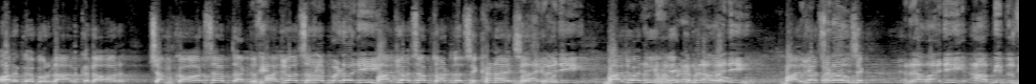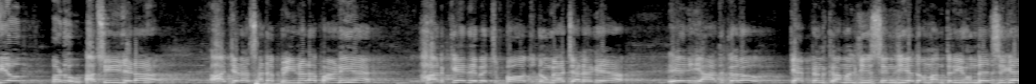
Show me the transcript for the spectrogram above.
ਔਰ ਗੁਰਲਾਲ ਕਨੌਰ ਚਮਕੌਰ ਸਾਹਿਬ ਤੱਕ ਬਾਜਵਾ ਸਾਹਿਬ ਪੜ੍ਹੋ ਜੀ। ਬਾਜਵਾ ਸਾਹਿਬ ਤੁਹਾਡੇ ਤੋਂ ਸਿੱਖਣ ਆਏ ਸੀ ਬਾਜਵਾ। ਜੀ ਬਾਜਵਾ ਜੀ ਇੱਕ ਮਿੰਟ ਦਿਓ। ਜੀ ਬਾਜਵਾ ਸਾਹਿਬ। ਰੰਧਾਵਾ ਜੀ ਆਪਦੀ ਤੁਸੀਂ ਉਹ ਪੜੋ ਅਸੀਂ ਜਿਹੜਾ ਅੱਜ ਜਿਹੜਾ ਸਾਡਾ ਪੀਣ ਵਾਲਾ ਪਾਣੀ ਹੈ ਹਲਕੇ ਦੇ ਵਿੱਚ ਬਹੁਤ ਡੂੰਘਾ ਚਲੇ ਗਿਆ ਇਹ ਯਾਦ ਕਰੋ ਕੈਪਟਨ ਕਮਲਜੀਤ ਸਿੰਘ ਜੀ ਜਦੋਂ ਮੰਤਰੀ ਹੁੰਦੇ ਸੀਗੇ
